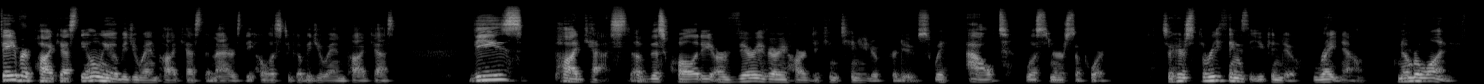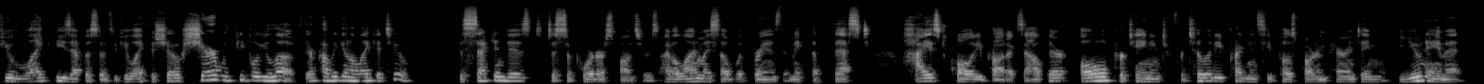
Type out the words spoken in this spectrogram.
favorite podcast, the only OBGYN podcast that matters, the Holistic OBGYN podcast. These podcasts of this quality are very, very hard to continue to produce without listener support. So here's three things that you can do right now. Number one, if you like these episodes, if you like the show, share it with people you love. They're probably going to like it too. The second is to support our sponsors. I've aligned myself with brands that make the best highest quality products out there, all pertaining to fertility, pregnancy, postpartum parenting, you name it.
